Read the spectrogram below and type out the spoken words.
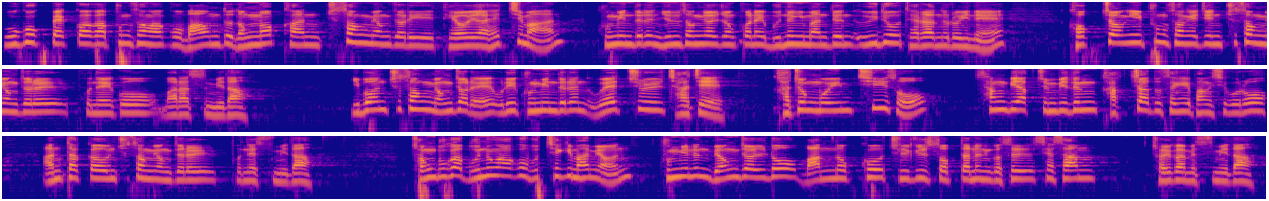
우곡백과가 풍성하고 마음도 넉넉한 추석 명절이 되어야 했지만 국민들은 윤석열 정권의 무능이 만든 의료 대란으로 인해 걱정이 풍성해진 추석 명절을 보내고 말았습니다. 이번 추석 명절에 우리 국민들은 외출 자제, 가족 모임 취소, 상비약 준비 등 각자 도생의 방식으로 안타까운 추석 명절을 보냈습니다. 정부가 무능하고 무책임하면 국민은 명절도 맘 놓고 즐길 수 없다는 것을 새삼 절감했습니다.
